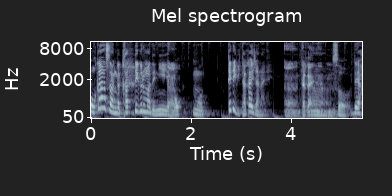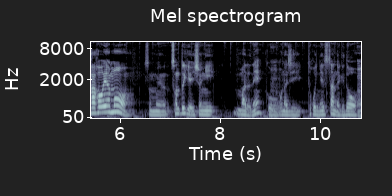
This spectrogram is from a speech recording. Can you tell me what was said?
お母さんが買ってくるまでにやっぱおもうテレビ高いじゃない、うん、高いね、うん。うん。そう。で母親もそのその時は一緒にまだねこう同じとこに寝てたんだけど、うん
